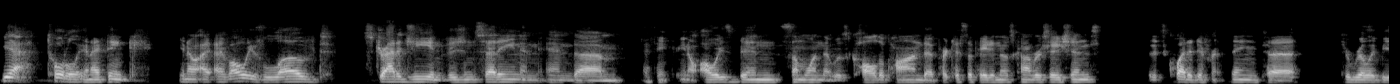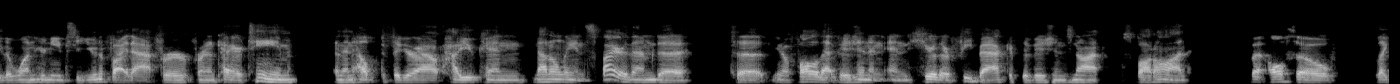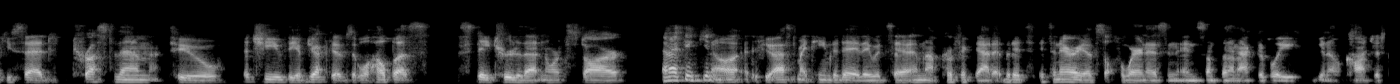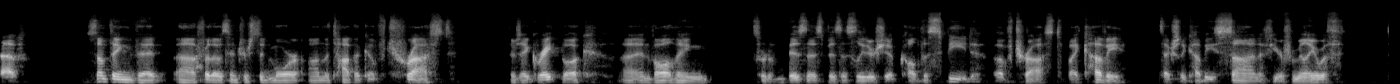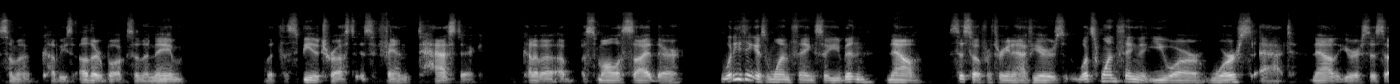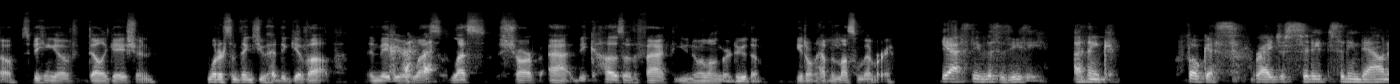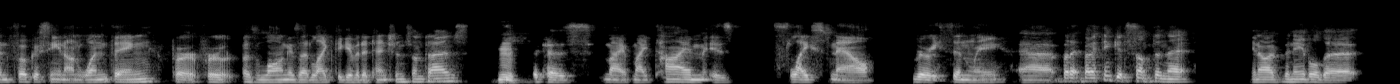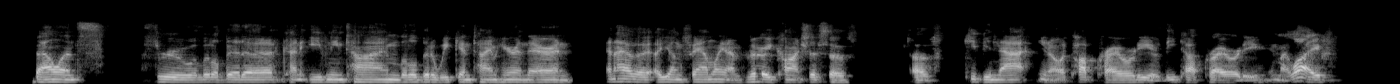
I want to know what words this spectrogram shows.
Yeah, totally. And I think you know I, have always loved strategy and vision setting, and and um, I think you know always been someone that was called upon to participate in those conversations. But it's quite a different thing to to really be the one who needs to unify that for for an entire team and then help to figure out how you can not only inspire them to to you know follow that vision and, and hear their feedback if the vision's not spot on but also like you said trust them to achieve the objectives that will help us stay true to that north star. And i think you know if you asked my team today they would say i'm not perfect at it but it's it's an area of self-awareness and, and something i'm actively you know conscious of. Something that uh, for those interested more on the topic of trust there's a great book uh, involving sort of business business leadership called the speed of trust by covey. It's actually covey's son if you're familiar with some of covey's other books and the name but the speed of trust is fantastic kind of a, a small aside there what do you think is one thing so you've been now CISO for three and a half years. What's one thing that you are worse at now that you're a CISO? Speaking of delegation, what are some things you had to give up and maybe you're less less sharp at because of the fact that you no longer do them? You don't have the muscle memory. Yeah, Steve, this is easy. I think focus, right? Just sitting sitting down and focusing on one thing for for as long as I'd like to give it attention sometimes. Mm. Because my my time is sliced now very thinly. Uh, but but I think it's something that you know I've been able to balance through a little bit of kind of evening time, a little bit of weekend time here and there, and and I have a, a young family. I'm very conscious of of keeping that you know a top priority or the top priority in my life.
